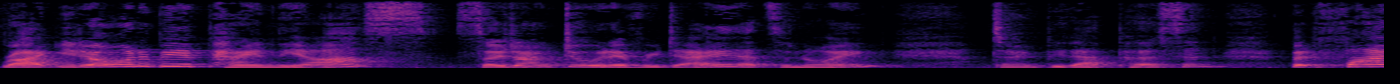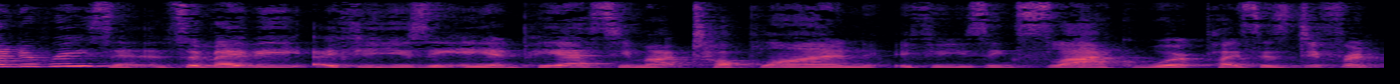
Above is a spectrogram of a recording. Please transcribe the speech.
right? You don't want to be a pain in the ass. So don't do it every day. That's annoying. Don't be that person, but find a reason. And so maybe if you're using ENPS, you might top line. If you're using Slack, workplace, there's different,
